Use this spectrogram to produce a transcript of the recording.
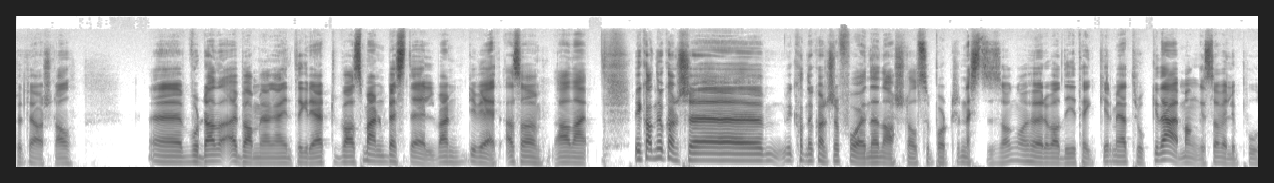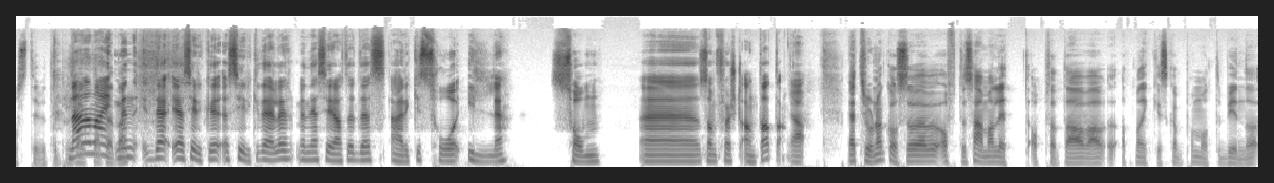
til Arsenal uh, Hvordan Aubameyang er integrert, hva som er den beste elveren. De vet Altså, ja, nei. Vi kan jo kanskje Vi kan jo kanskje få inn en Arsenal-supporter neste sesong og høre hva de tenker, men jeg tror ikke det er mange som er veldig positive til prosjektet. Nei, nei, nei men det, jeg, sier ikke, jeg, sier ikke, det heller, men jeg sier at det, det er ikke så ille som Eh, som først antatt. da Ja, Jeg tror nok også ofte så er man litt opptatt av at man ikke skal på en måte begynne å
